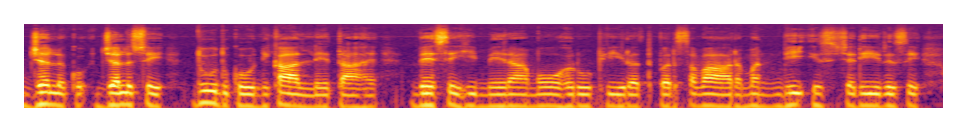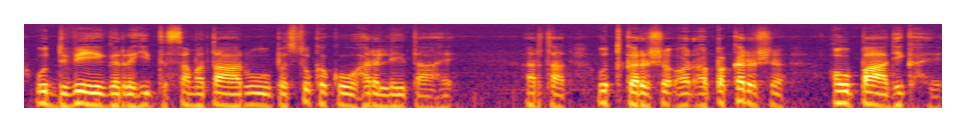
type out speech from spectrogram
जल को, जल से दूध को निकाल लेता है, वैसे ही मेरा मोह रूपी रथ पर सवार मन भी इस शरीर से उद्वेग रहित समता रूप सुख को हर लेता है। अर्थात उत्कर्ष और अपकर्ष औपाधिक है।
